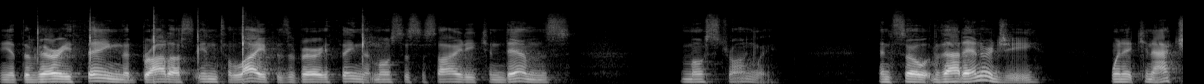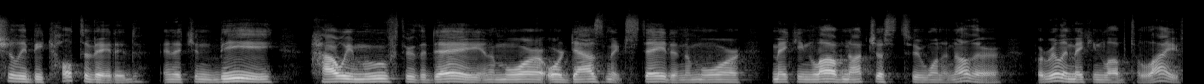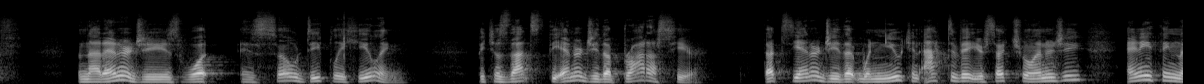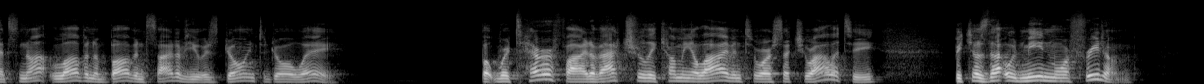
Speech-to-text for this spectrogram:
And yet, the very thing that brought us into life is the very thing that most of society condemns most strongly. And so that energy, when it can actually be cultivated and it can be how we move through the day in a more orgasmic state, in a more making love not just to one another, but really making love to life, and that energy is what is so deeply healing because that's the energy that brought us here. That's the energy that when you can activate your sexual energy, anything that's not love and above inside of you is going to go away. But we're terrified of actually coming alive into our sexuality because that would mean more freedom.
